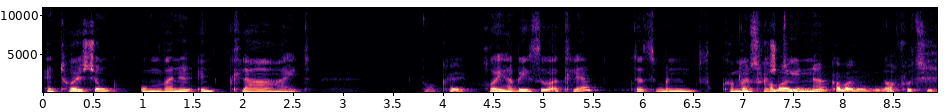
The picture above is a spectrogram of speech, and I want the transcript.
Enttäuschung umwandeln in Klarheit. Okay. Roy habe ich so erklärt, dass man, kann man das verstehen, kann man, ne? Kann man nachvollziehen.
